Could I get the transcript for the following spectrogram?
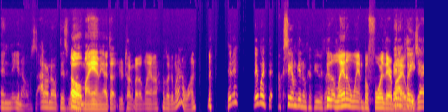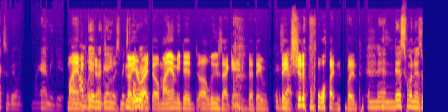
And you know, so I don't know if this was. oh, a- Miami. I thought you were talking about Atlanta. I was like, Atlanta won. Did they? They went. To, see, I'm getting them confused. Because Atlanta went before their they bye week. Jacksonville. Miami did. I'm- Miami I'm, played getting the games mixed. No, you're okay. right though. Miami did uh, lose that game that they they should have won, but and then this one is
